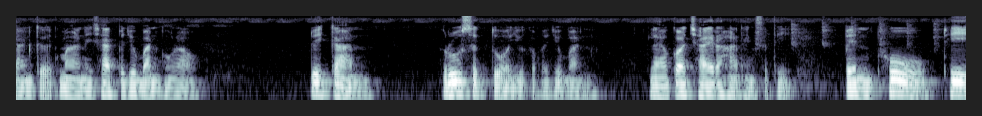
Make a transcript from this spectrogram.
การเกิดมาในชาติปัจจุบันของเรา ด้วยการรู้สึกตัวอยู่กับปัจจุบัน แล้วก็ใช้รหัสแห่งสติ เป็นผู้ที่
